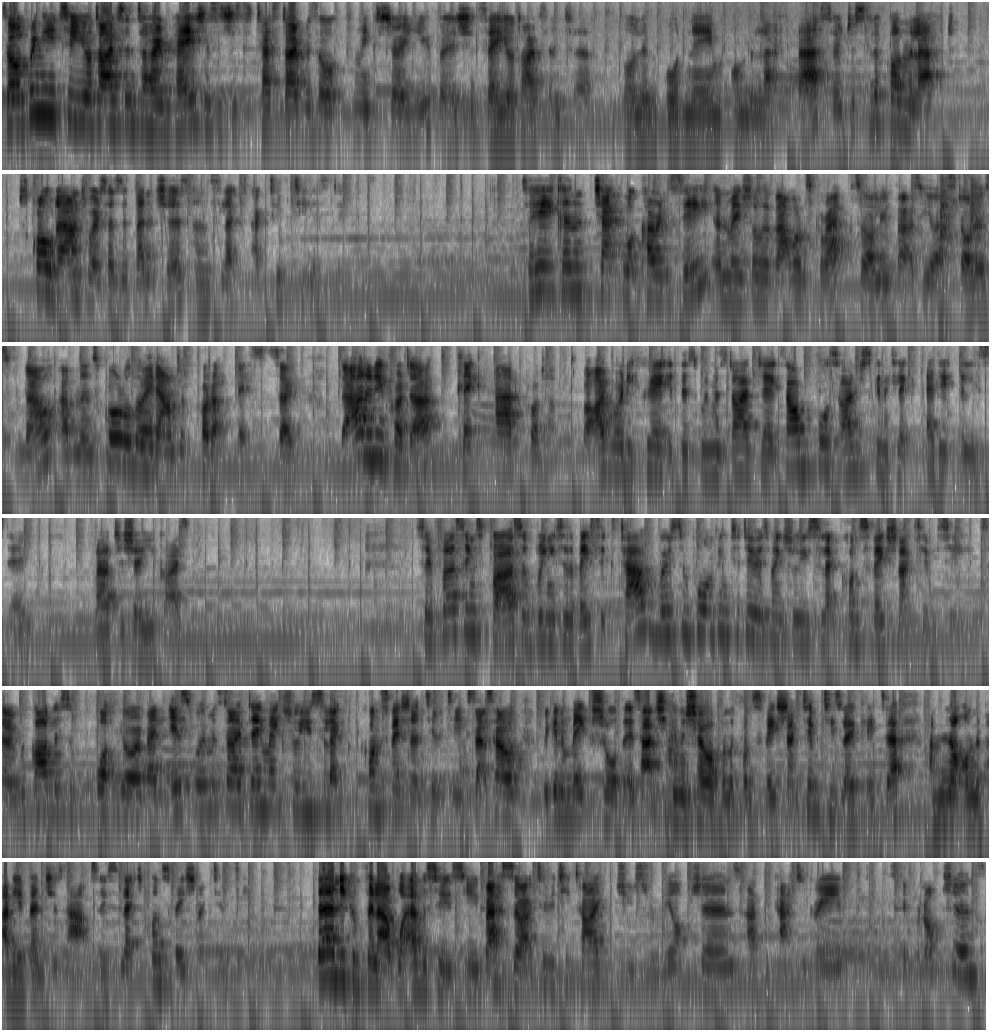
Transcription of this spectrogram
So I'll bring you to your Dive Centre homepage. This is just a test dive result for me to show you, but it should say your Dive Centre or liveaboard name on the left there. So just look on the left, scroll down to where it says Adventures and select Activity Listings. So here you can check what currency and make sure that that one's correct. So I'll leave that as US dollars for now and then scroll all the way down to Product List. So to add a new product, click Add Product but I've already created this Women's Dive Day example, so I'm just going to click Edit the listing uh, to show you guys. So first things first, it'll bring you to the Basics tab. Most important thing to do is make sure you select Conservation Activity. So regardless of what your event is for Women's Dive Day, make sure you select Conservation Activity because that's how we're going to make sure that it's actually going to show up on the Conservation Activities locator and not on the PADI Adventures app. So select Conservation Activity. Then you can fill out whatever suits you best. So activity type, choose from the options, add the category, different options.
